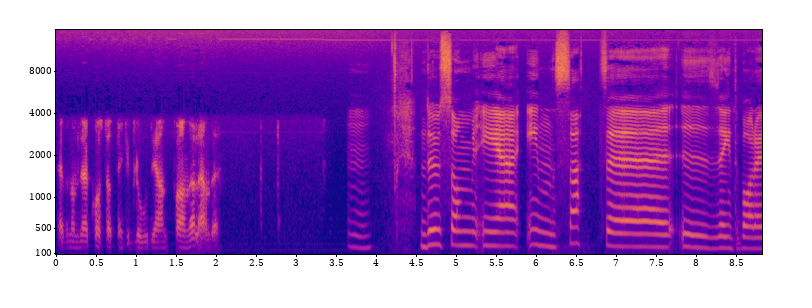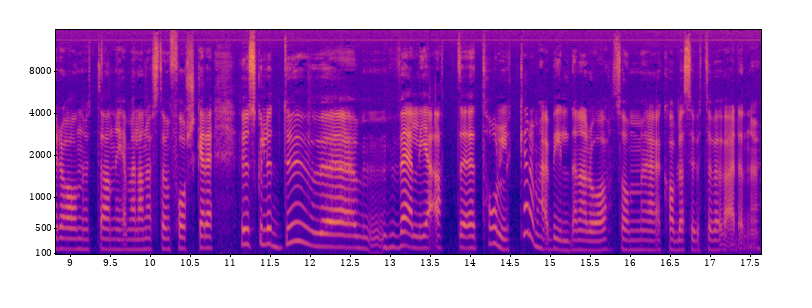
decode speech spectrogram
Även om det har kostat mycket blod i på andra länder. Mm. Du som är insatt Eh, i inte bara Iran utan är Mellanösternforskare. Hur skulle du eh, välja att eh, tolka de här bilderna då som kablas ut över världen nu?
